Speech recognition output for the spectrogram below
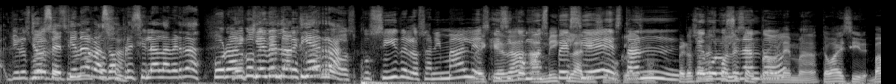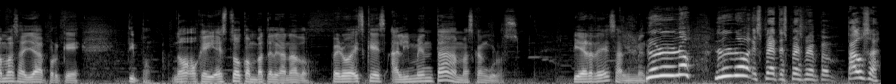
cosa. Yo les voy a sé, decir tiene una razón cosa. Priscila, la verdad. Por ¿De algo deben la de tierra? dejarlos. Pues sí, de los animales. Y si como especie clarísimo, están clarísimo. Pero ¿sabes cuál es el evolucionando. problema? Te voy a decir, va más allá, porque, tipo, no, ok, esto combate el ganado, pero es que es alimenta a más canguros. Pierdes, alimenta. No, no, no, no, no, no, espérate, espérate, espérate, pausa.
